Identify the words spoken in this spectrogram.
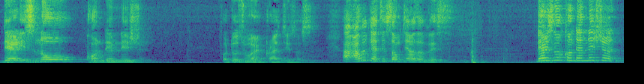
there is no condemnation for those who are in Christ Jesus. Are, are we getting something out of this? There is no condemnation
